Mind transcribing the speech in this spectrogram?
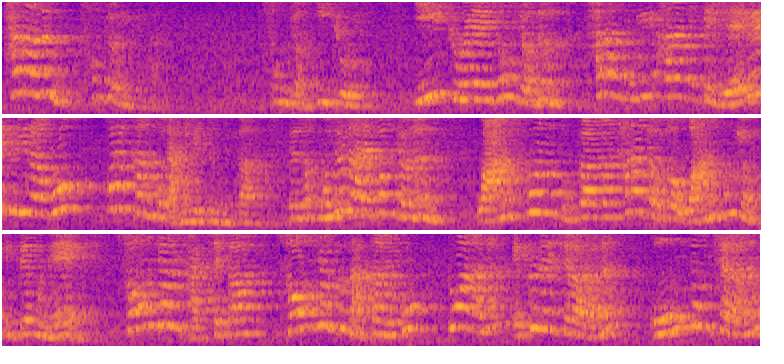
하나는 성전입니다. 성전, 이 교회. 이 교회의 성전은 하나님이 하나님께 예배드리라고 허락한 곳 아니겠습니까? 그래서 오늘날의 성전은 왕권 국가가 사라져서 왕궁이 없기 때문에 성전 자체가 성전도 나타내고 또 하나는 에클레시아라는 공동체라는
